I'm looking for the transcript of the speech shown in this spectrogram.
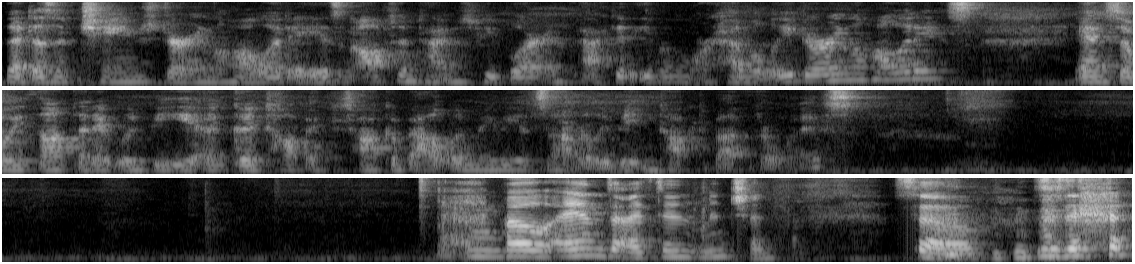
That doesn't change during the holidays, and oftentimes people are impacted even more heavily during the holidays. And so we thought that it would be a good topic to talk about when maybe it's not really being talked about otherwise. Oh, and I didn't mention. So today,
